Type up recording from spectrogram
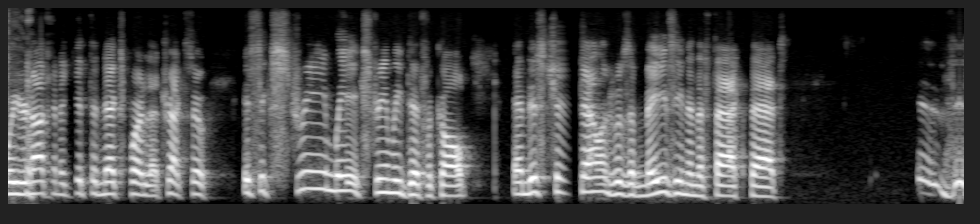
or you're not going to get the next part of that track. So it's extremely, extremely difficult. And this challenge was amazing in the fact that uh,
